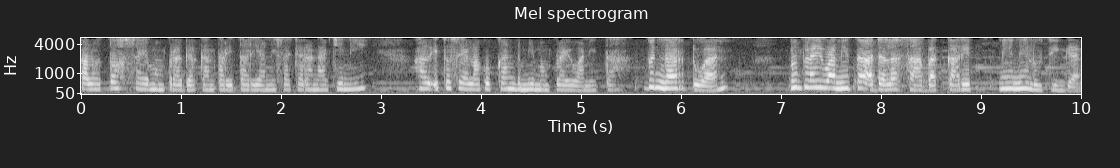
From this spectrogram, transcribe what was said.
Kalau toh saya memperagakan tari-tarian Nisa Carana gini, hal itu saya lakukan demi mempelai wanita. Benar, Tuan. Mempelai wanita adalah sahabat karib Nini Lucinggan.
